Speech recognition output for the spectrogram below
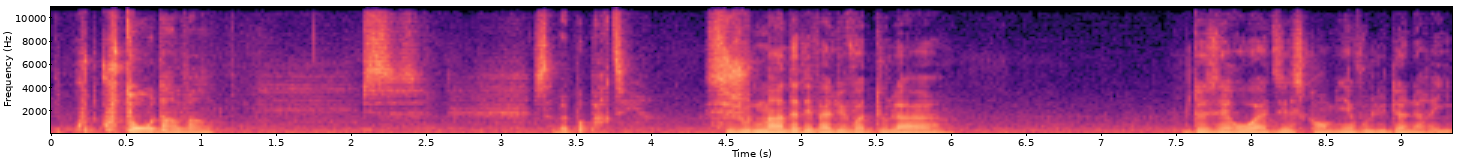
des coups de couteau dans le ventre. Ça veut pas partir. Si je vous demandais d'évaluer votre douleur de 0 à 10, combien vous lui donneriez?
